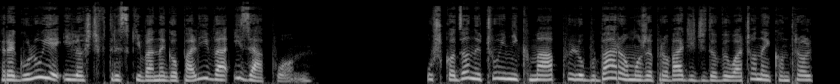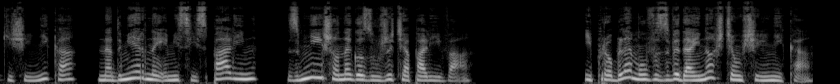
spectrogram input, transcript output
reguluje ilość wtryskiwanego paliwa i zapłon. Uszkodzony czujnik MAP lub BARO może prowadzić do wyłaczonej kontrolki silnika, nadmiernej emisji spalin, zmniejszonego zużycia paliwa i problemów z wydajnością silnika.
